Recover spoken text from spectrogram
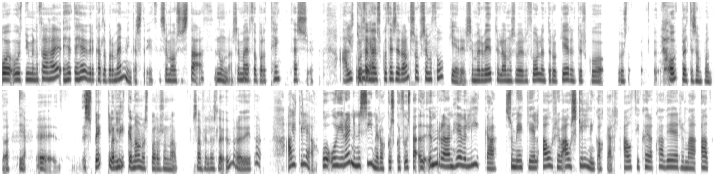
og veist, minna það þetta hefur verið kallað bara menningarstríð sem á sér stað núna sem er þá bara tengt þessu Algjörlega. og þannig að sko, þessi rannsók sem að þú gerir sem eru viðtölu annars vegar þólendur og gerendur sko ofbeldisambanda eh, speklar líka nánast bara svona samfélagslega umræði í dag. Algjörlega. Og, og í rauninni sínir okkur sko þú veist að umræðan hefur líka svo mikil áhrif á skilning okkar á því hver, hvað við erum að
